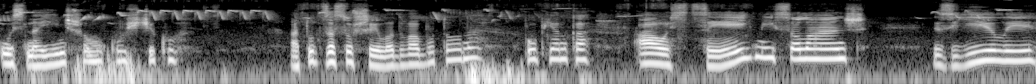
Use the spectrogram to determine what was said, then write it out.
Ось на іншому кущику. А тут засушило два бутона пуп'янка. А ось цей мій соланж з'їли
